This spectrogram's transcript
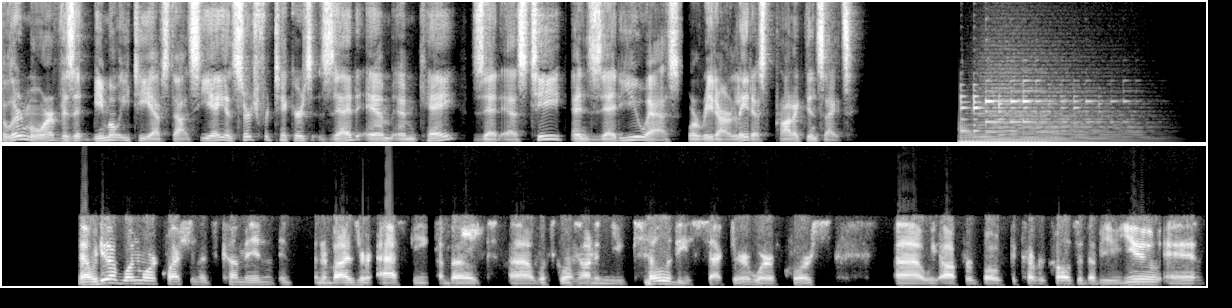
To learn more, visit BMOETFs.ca and search for tickers ZMMK, ZST, and ZUS, or read our latest product insights. Now, we do have one more question that's come in. It's an advisor asking about uh, what's going on in the utilities sector, where, of course, uh, we offer both the covered calls ZWU and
